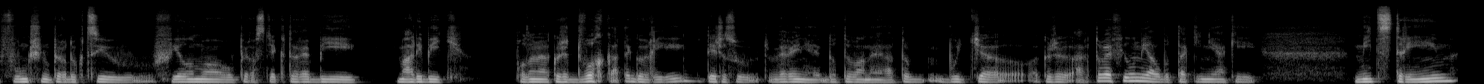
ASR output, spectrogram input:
funkčnú produkciu filmov, proste, ktoré by mali byť podľa mňa akože dvoch kategórií, tie, čo sú verejne dotované a to buď e, akože artové filmy, alebo taký nejaký midstream,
